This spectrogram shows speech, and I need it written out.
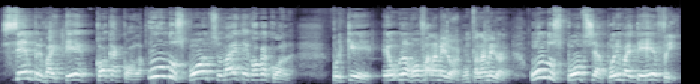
sempre vai ter Coca-Cola. Um dos pontos vai ter Coca-Cola. Porque eu não, vamos falar melhor, vamos falar melhor. Um dos pontos de apoio vai ter refri.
